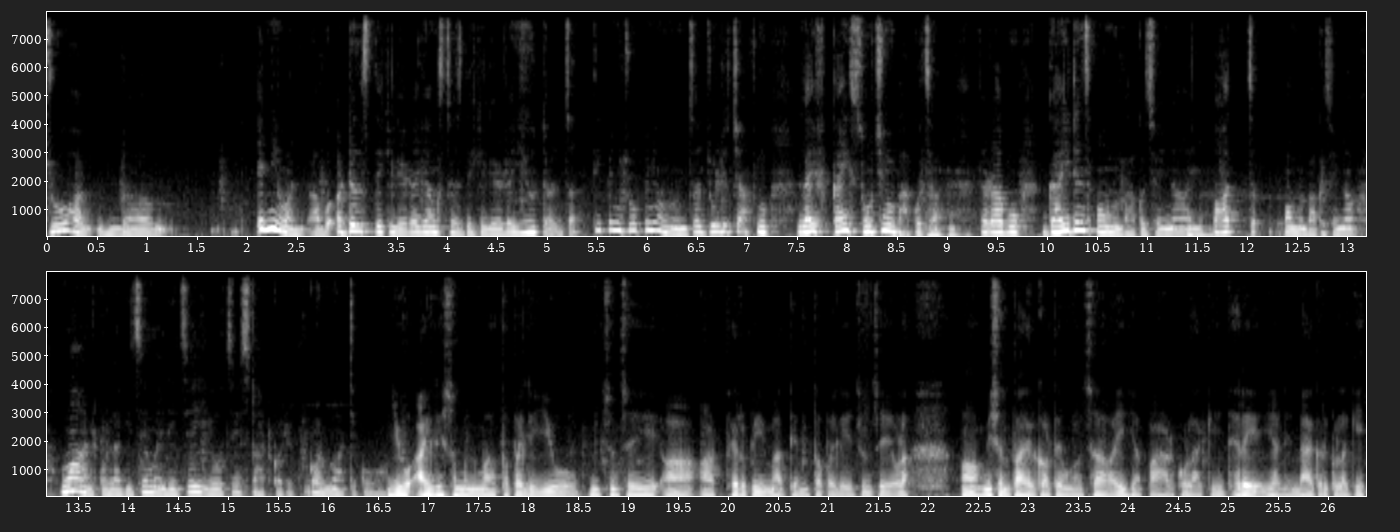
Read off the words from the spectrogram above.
जो एनी वान अब अडल्ट्सदेखि लिएर यङ्स्टर्सदेखि लिएर युथहरू जति पनि जो पनि हुनुहुन्छ जसले चाहिँ आफ्नो लाइफ काहीँ सोच्नु भएको छ तर अब गाइडेन्स पाउनु भएको छैन होइन पाथ पाउनु भएको छैन उहाँहरूको लागि चाहिँ मैले चाहिँ यो चाहिँ स्टार्ट गरेँ गर्नु आँटेको हो। यो अहिलेसम्ममा तपाईँले यो जुन चाहिँ आर्ट थेरापी माध्यम तपाईँले जुन चाहिँ एउटा मिसन तयार गर्दै हुनुहुन्छ है यहाँ पाहाडको लागि धेरै यहाँनिर नागरिकको लागि।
